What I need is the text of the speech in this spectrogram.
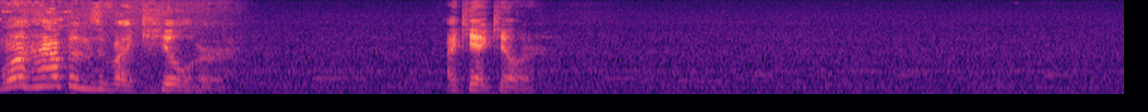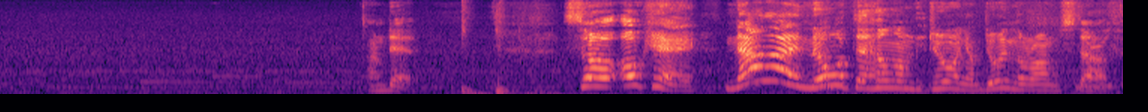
What happens if I kill her? I can't kill her. I'm dead. So, okay, now that I know what the hell I'm doing, I'm doing the wrong stuff.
